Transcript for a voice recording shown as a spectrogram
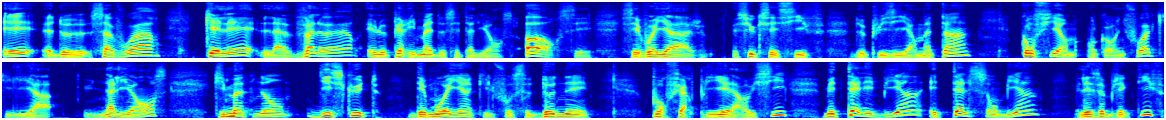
est de savoir quelle est la valeur et le périmètre de cette alliance. Or, ces voyages successifs depuis hier matin confirment encore une fois qu'il y a une alliance qui maintenant discute des moyens qu'il faut se donner pour faire plier la Russie, mais tel est bien et tels sont bien les objectifs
